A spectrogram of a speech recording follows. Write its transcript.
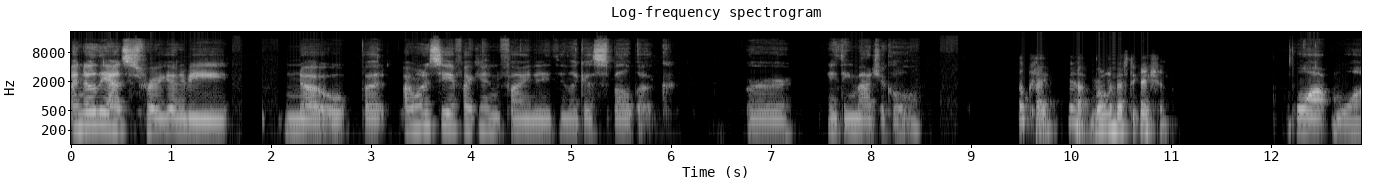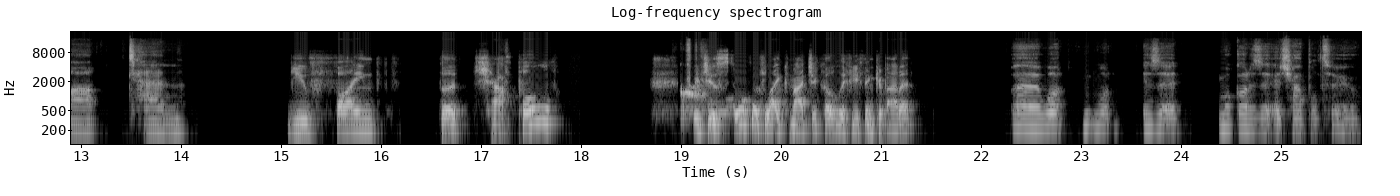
I know the answer's probably going to be no, but I want to see if I can find anything like a spell book or anything magical. okay yeah roll investigation Wah wah. Ten. You find the chapel, which is sort of like magical if you think about it. Uh, what what is it? What god is it? A chapel to?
